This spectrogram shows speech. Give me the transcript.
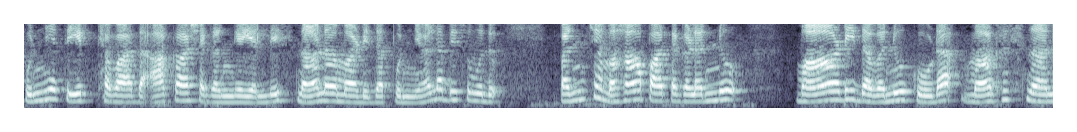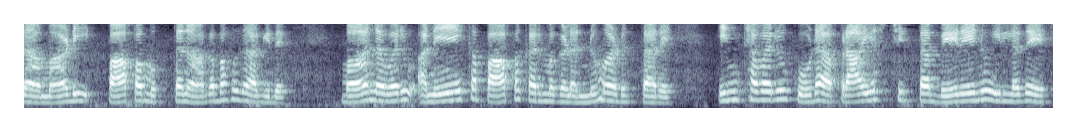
ಪುಣ್ಯತೀರ್ಥವಾದ ಆಕಾಶಗಂಗೆಯಲ್ಲಿ ಸ್ನಾನ ಮಾಡಿದ ಪುಣ್ಯ ಲಭಿಸುವುದು. ಪಂಚ ಮಹಾಪಾತಗಳನ್ನು ಮಾಡಿದವನು ಕೂಡ ಮಾಘ ಸ್ನಾನ ಮಾಡಿ ಪಾಪ ಮುಕ್ತನಾಗಬಹುದಾಗಿದೆ ಮಾನವರು ಅನೇಕ ಪಾಪಕರ್ಮಗಳನ್ನು ಮಾಡುತ್ತಾರೆ. ಇಂಥವರು ಕೂಡ ಪ್ರಾಯಶ್ಚಿತ್ತ ಬೇರೇನೂ ಇಲ್ಲದೆ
